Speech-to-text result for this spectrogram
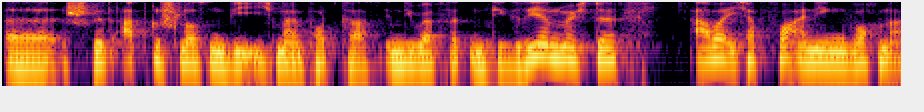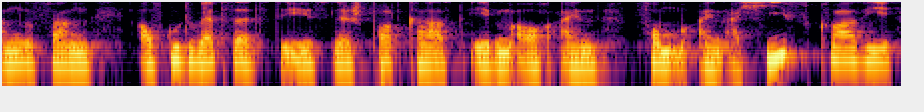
äh, Schritt abgeschlossen, wie ich meinen Podcast in die Website integrieren möchte. Aber ich habe vor einigen Wochen angefangen, auf gutewebsites.de slash podcast eben auch ein, vom, ein Archiv quasi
